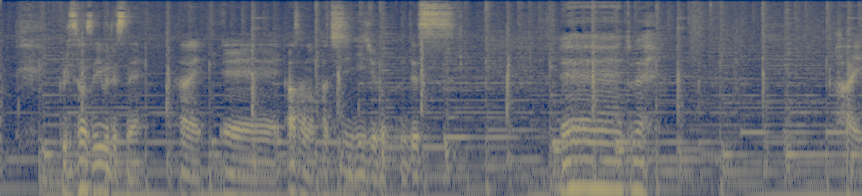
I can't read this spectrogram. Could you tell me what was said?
クリスマスイブですね。はい、えー朝の8時26分です。えーっとね。はい。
